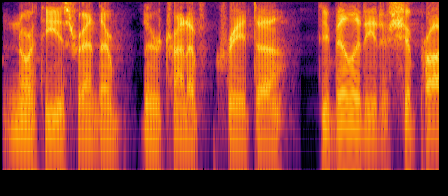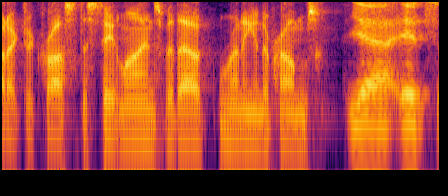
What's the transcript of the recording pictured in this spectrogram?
northeast, right? They're they're trying to create uh, the ability to ship product across the state lines without running into problems. yeah, it's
